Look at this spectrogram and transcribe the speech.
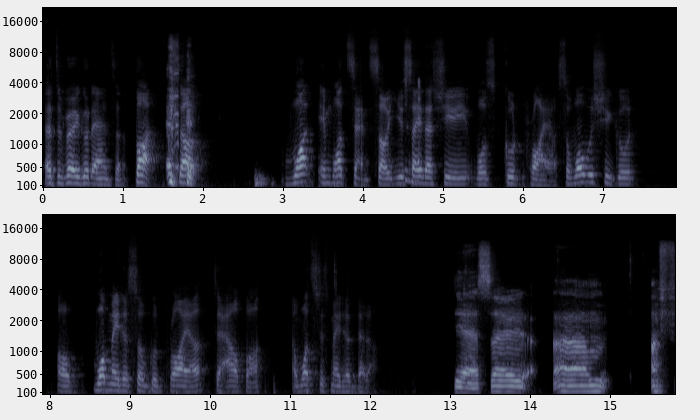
That's a very good answer. But so what in what sense? So you say that she was good prior. So what was she good or what made her so good prior to Alpha and what's just made her better? yeah. So um, I f-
